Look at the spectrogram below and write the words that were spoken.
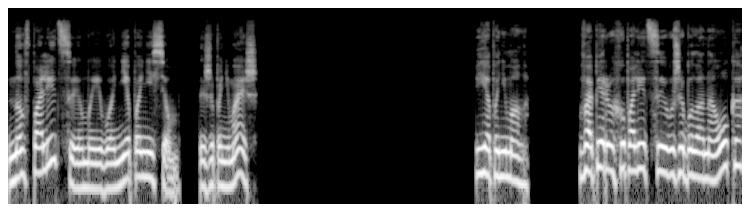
Но в полицию мы его не понесем, ты же понимаешь?» Я понимала. Во-первых, у полиции уже была наука,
